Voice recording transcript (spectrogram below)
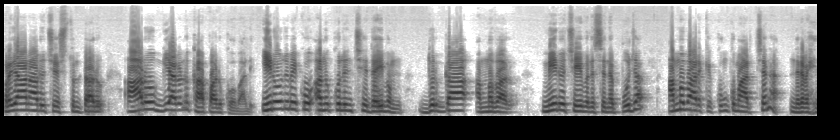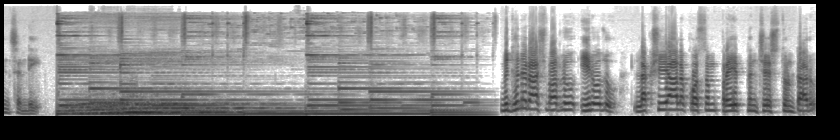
ప్రయాణాలు చేస్తుంటారు. ఆరోగ్యాలను కాపాడుకోవాలి. ఈరోజు మీకు అనుకూలించే దైవం దుర్గా అమ్మవారు. మీరు చేయవలసిన పూజ అమ్మవారికి కుంకుమార్చన నిర్వహించండి. మిథున రాశి వారు ఈరోజు లక్ష్యాల కోసం ప్రయత్నం చేస్తుంటారు.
